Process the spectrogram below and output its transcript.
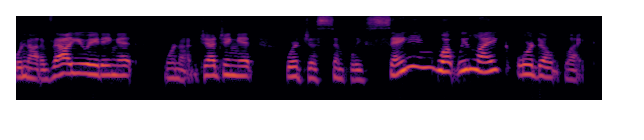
We're not evaluating it, we're not judging it, we're just simply saying what we like or don't like.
